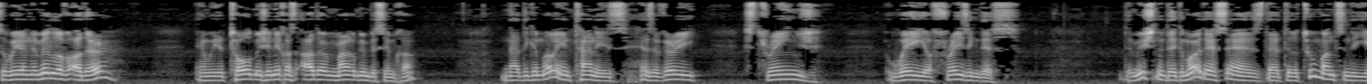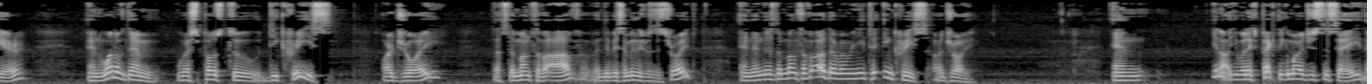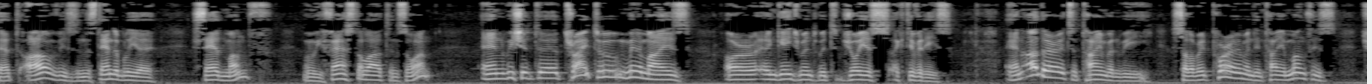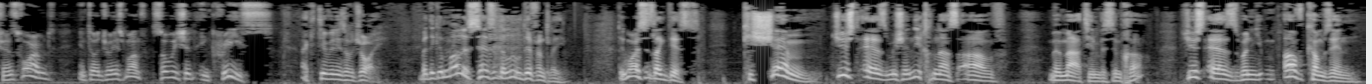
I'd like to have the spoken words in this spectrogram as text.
So we're in the middle of Adar, and we are told Mishenichnas Adar Marbim Besimcha. Now the Gemara in Taanis has a very strange way of phrasing this. The Mishnah, the Gemara there says that there are two months in the year, and one of them we're supposed to decrease our joy. That's the month of Av, when the Beis Hamikdash was destroyed. And then there's the month of Adar when we need to increase our joy. And, you know, you would expect the Gemara just to say that Av is understandably a sad month when we fast a lot and so on. And we should uh, try to minimize our engagement with joyous activities. And Adar, it's a time when we celebrate Purim and the entire month is transformed into a joyous month, so we should increase activities of joy. But the Gemara says it a little differently. The Gemara says like this: Kishem, just as Mishanichnas Av Mematin Besimcha, just as when Av comes in,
